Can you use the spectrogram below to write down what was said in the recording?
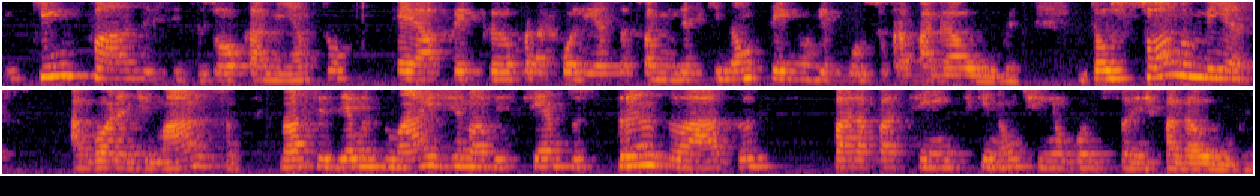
E quem faz esse deslocamento é a PECAM para acolher essas famílias que não têm o recurso para pagar o Uber. Então, só no mês agora de março, nós fizemos mais de 900 translados para pacientes que não tinham condições de pagar o Uber.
